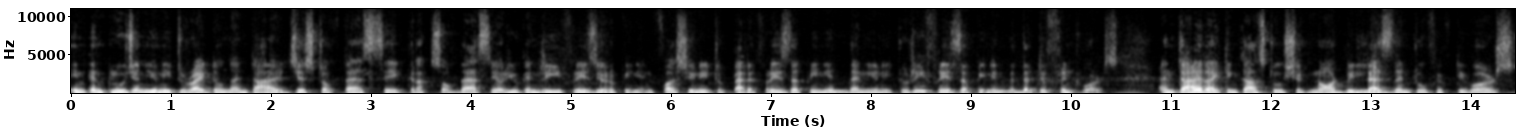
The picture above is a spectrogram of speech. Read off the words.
In conclusion, you need to write down the entire gist of the essay, crux of the essay, or you can rephrase your opinion. First, you need to paraphrase the opinion, then you need to rephrase the opinion with the different words. Entire writing task two should not be less than 250 words,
